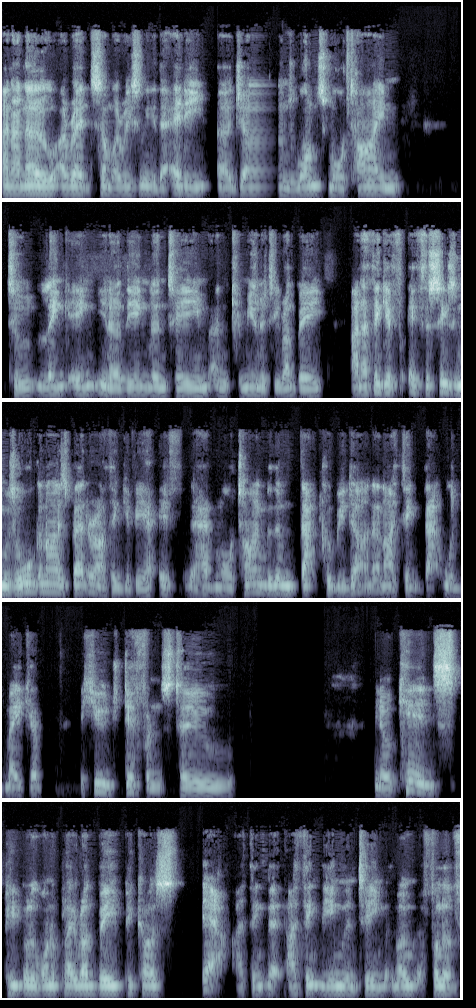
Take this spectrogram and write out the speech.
And I know I read somewhere recently that Eddie uh, Jones wants more time to link in, you know the England team and community rugby. And I think if, if the season was organised better, I think if he, if they had more time with them, that could be done. And I think that would make a, a huge difference to you know, kids, people who want to play rugby because yeah, I think that I think the England team at the moment are full of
